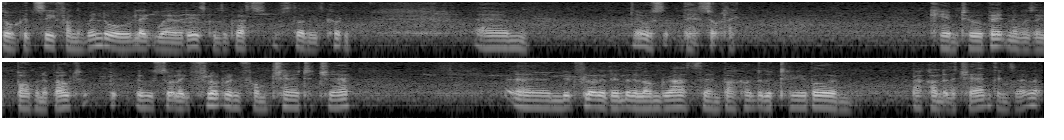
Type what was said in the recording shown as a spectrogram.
so I could see from the window like where it is, because the grass still needs cutting. Um, it was they sort of like came to a bit and it was like bobbing about. But it was sort of like fluttering from chair to chair. And it fluttered into the long grass then back onto the table and back onto the chair and things like that.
